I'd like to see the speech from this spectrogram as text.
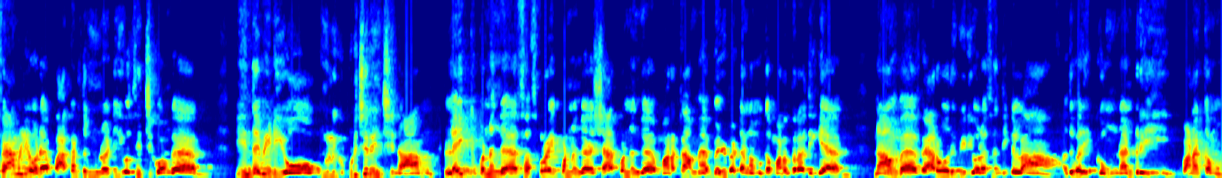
ஃபேமிலியோட பார்க்கறதுக்கு முன்னாடி யோசிச்சுக்கோங்க. இந்த வீடியோ உங்களுக்கு பிடிச்சிருந்துச்சுன்னா லைக் பண்ணுங்க சப்ஸ்கிரைப் பண்ணுங்க ஷேர் பண்ணுங்க. மறக்காம பெல் பட்டன் நமக்கு மறந்துடாதீங்க. நாம வேற ஒரு வீடியோல சந்திக்கலாம். அது வரைக்கும் நன்றி வணக்கம்.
